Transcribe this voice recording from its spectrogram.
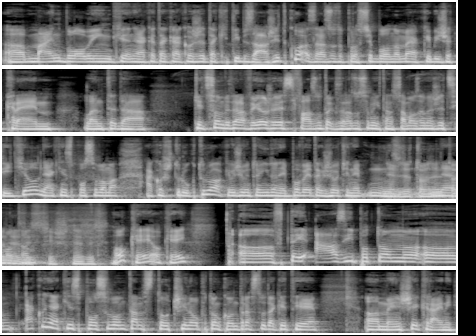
uh, mind-blowing, nejaká taká, akože taký typ zážitku a zrazu to proste bolo nové akoby, že krém, len teda keď som teda vedel, že je z fazu, tak zrazu som ich tam samozrejme, že cítil nejakým spôsobom ako štruktúru, ale kebyže mi to nikto nepovie, tak v živote ne, ne, to, ne, to nezistíš, nezistíš. OK, OK. V tej Ázii potom ako nejakým spôsobom tam s tou Čínou potom kontrastu také tie menšie krajiny.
